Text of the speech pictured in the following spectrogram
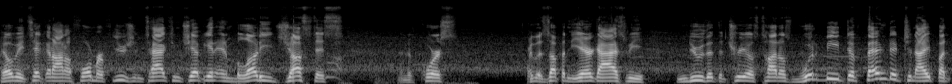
He'll be taking on a former Fusion Tag Team Champion in Bloody Justice. And of course, it was up in the air, guys. We knew that the trios titles would be defended tonight, but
